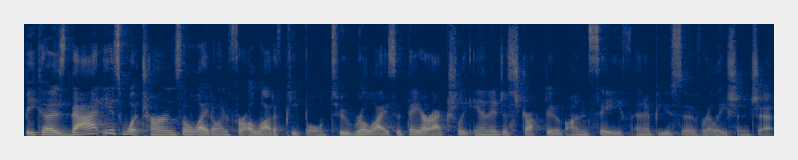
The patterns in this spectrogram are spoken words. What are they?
because that is what turns the light on for a lot of people to realize that they are actually in a destructive, unsafe, and abusive relationship.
